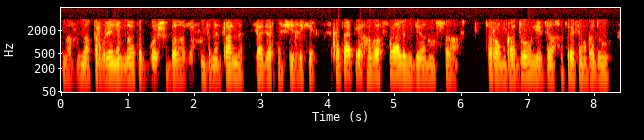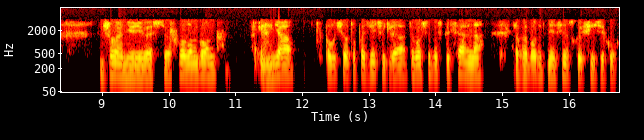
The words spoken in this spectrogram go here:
направлением, но это больше было для фундаментальной ядерной физики. Когда я приехал в Австралию в 92 году и в 93 году Joint University of Wollongong, я получил эту позицию для того, чтобы специально разработать медицинскую физику.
